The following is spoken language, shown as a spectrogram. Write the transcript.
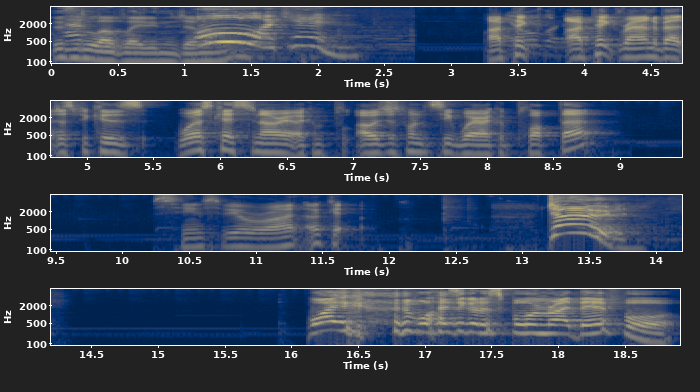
this how- is love, ladies and gentlemen. Oh, I can. I picked I picked roundabout just because worst case scenario I can I was just wanted to see where I could plop that. Seems to be all right. Okay. Dude. Why why is it to spawn right there for?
